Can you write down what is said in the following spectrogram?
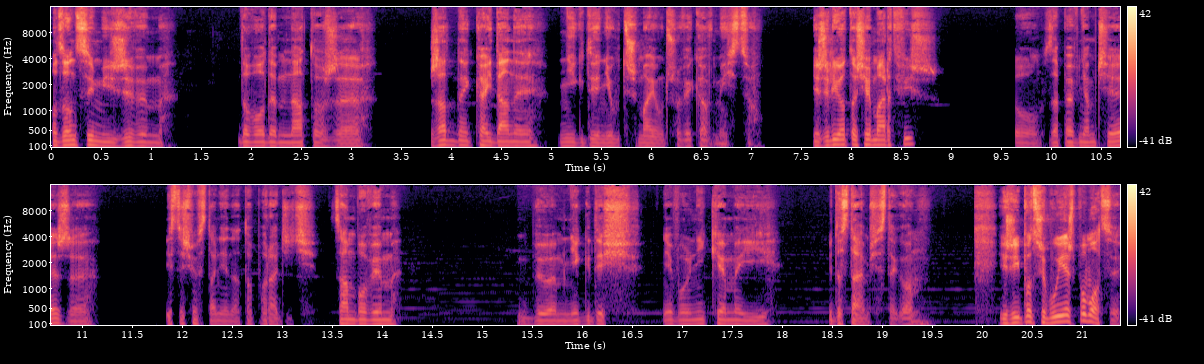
chodzącym i żywym dowodem na to, że żadne kajdany nigdy nie utrzymają człowieka w miejscu. Jeżeli o to się martwisz, to zapewniam cię, że jesteśmy w stanie na to poradzić. Sam bowiem byłem niegdyś niewolnikiem i wydostałem się z tego. Jeżeli potrzebujesz pomocy,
